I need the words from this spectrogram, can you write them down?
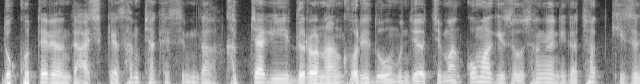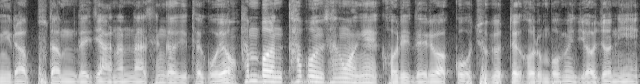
놓고 때렸는데 아쉽게 3착했습니다. 갑자기 늘어난 거리도 문제였지만 꼬마 기수 성현이가 첫 기승이라 부담되지 않았나 생각이 되고요. 한번 타본 상황에 거리 내려왔고 조교 때 걸음 보면 여전히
